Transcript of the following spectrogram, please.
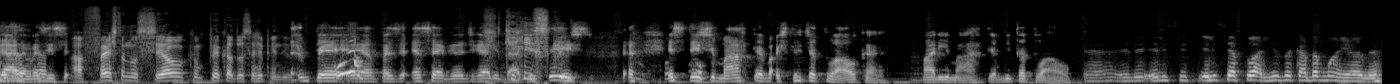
Cara, mas isso... A festa no céu que um pecador se arrependeu. É, é, mas essa é a grande realidade. Esse texto, esse texto de Marta é bastante atual, cara. Maria e Marta, é muito atual. É, ele, ele, se, ele se atualiza cada manhã, né?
